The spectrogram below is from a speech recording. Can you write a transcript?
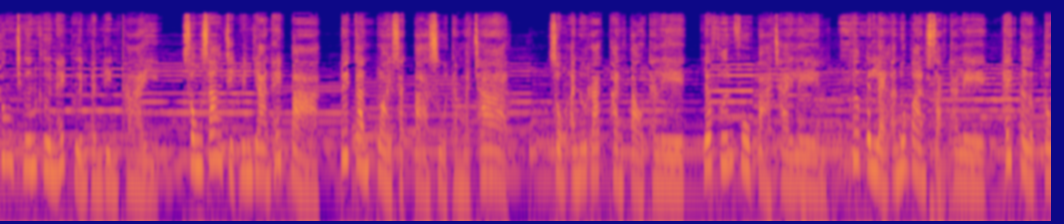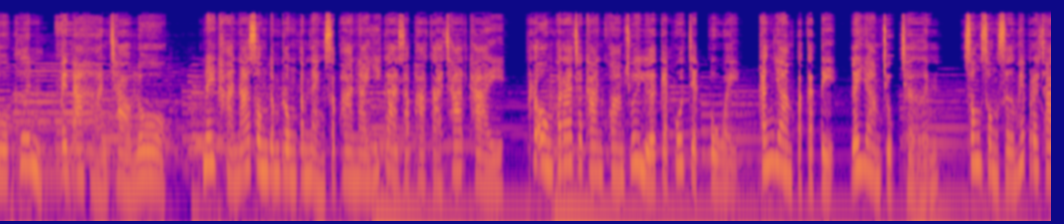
ชุ่มชื้นคืนให้ผืนแผ่นดินไทย ทรงสร้างจิตวิญญาณให้ป่า ด้วยการปล่อยสัตว์ป่าสู่ธรรมชาติ ทรงอนุรักษ์พันธุ์เต่าทะเล และฟื้นฟูป่าชายเลน เพื่อเป็นแหล่งอนุบาลสัตว์ทะเลให้เติบโตขึ้นเป็นอาหารชาวโลก ในฐานะทรงดำรงตำแหน่งสภานายิกาสภากาชาติไทย พระองค์พระราชทานความช่วยเหลือแก่ผู้เจ็บป่วย ทั้งยามปกติและยามฉุกเฉิน ทรงส่งเสริมให้ประชา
